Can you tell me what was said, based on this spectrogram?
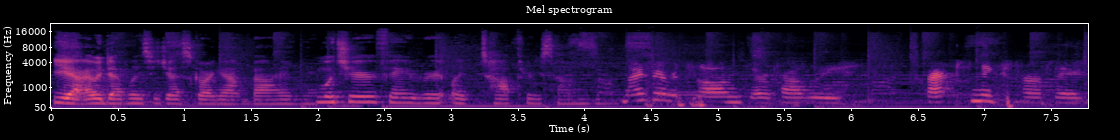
Yeah, I would definitely suggest going out and buying it. What's your favorite like top three songs? My favorite songs are probably Practice Makes Perfect,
